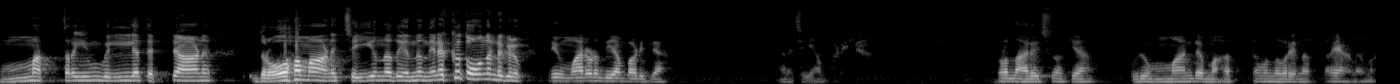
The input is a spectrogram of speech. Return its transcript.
ഉമ്മ അത്രയും വലിയ തെറ്റാണ് ദ്രോഹമാണ് ചെയ്യുന്നത് എന്ന് നിനക്ക് തോന്നുന്നുണ്ടെങ്കിലും നീ ഉമ്മാരോട് എന്ത് ചെയ്യാൻ പാടില്ല? അങ്ങനെ ചെയ്യാൻ പാടില്ല. നമ്മളൊന്ന് ആലോചിച്ച് നോക്കിയാ ഒരു ഉമ്മാന്റെ മഹത്വം എന്ന് പറയുന്നത് എത്രയാണെന്ന്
